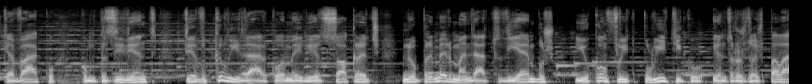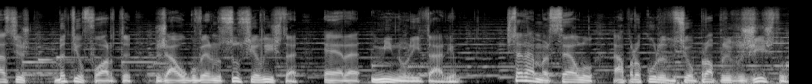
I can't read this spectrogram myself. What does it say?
Cavaco, como presidente, teve que lidar com a maioria de Sócrates no primeiro mandato de ambos e o conflito político entre os dois palácios bateu forte, já o governo socialista era minoritário. Estará Marcelo à procura do seu próprio registro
